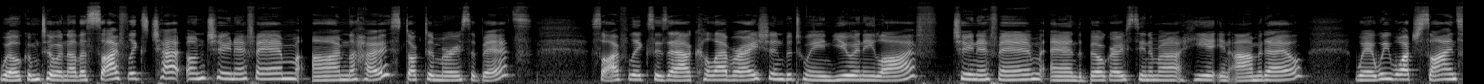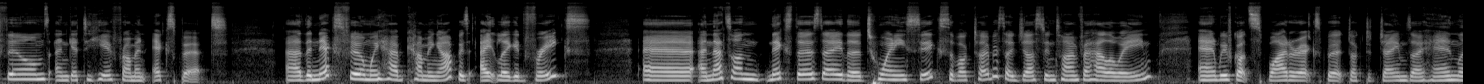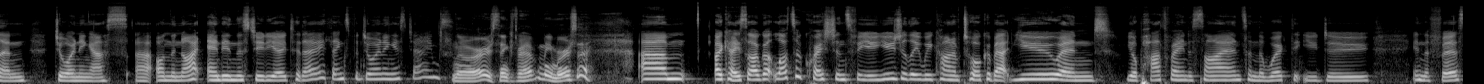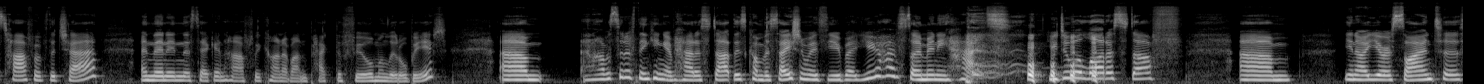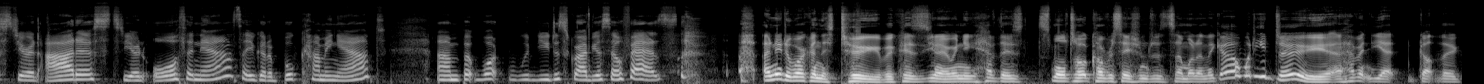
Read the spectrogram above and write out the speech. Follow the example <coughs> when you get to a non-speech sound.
Welcome to another Sci Flicks chat on Tune FM. I'm the host, Dr. Marissa Betts. Sci Flicks is our collaboration between UNE Life, Tune FM, and the Belgrave Cinema here in Armidale, where we watch science films and get to hear from an expert. Uh, the next film we have coming up is Eight Legged Freaks. Uh, and that's on next Thursday, the 26th of October, so just in time for Halloween. And we've got spider expert Dr. James O'Hanlon joining us uh, on the night and in the studio today. Thanks for joining us, James. No worries. Thanks for having me, Marissa. Um, okay, so I've got lots of questions for you. Usually we kind of talk about you and your pathway into science and the work that you do in the first half of the chat. And then in the second half, we kind of unpack the film a little bit. Um, and I was sort of thinking of how to start this conversation with you, but you have so many hats. you do a lot of stuff. Um, you know, you're a scientist, you're an artist, you're an author now, so you've got a book coming out. Um, but what would you describe yourself as? <laughs> I need to work on this too because, you know, when you have those small talk conversations with someone and they go, oh, what do you do? I haven't yet got the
